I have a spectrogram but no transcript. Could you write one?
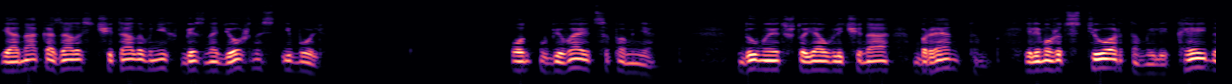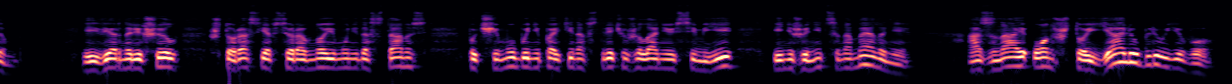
и она, казалось, читала в них безнадежность и боль. Он убивается по мне, думает, что я увлечена Брентом, или, может, Стюартом, или Кейдом, и верно решил, что раз я все равно ему не достанусь, почему бы не пойти навстречу желанию семьи и не жениться на Мелани, а знай он, что я люблю его.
